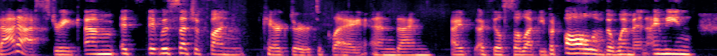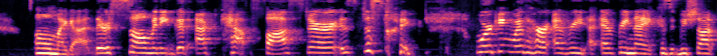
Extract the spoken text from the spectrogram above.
badass streak. Um, it, it was such a fun character to play, and I'm I, I feel so lucky. But all of the women, I mean, oh my god, there's so many good. Act Cat Foster is just like working with her every every night because we shot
